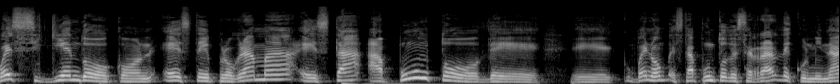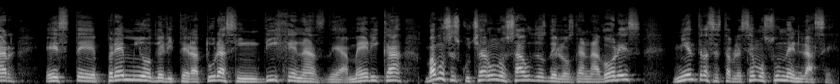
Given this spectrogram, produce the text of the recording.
Pues siguiendo con este programa, está a punto de, eh, bueno, está a punto de cerrar, de culminar este premio de literaturas indígenas de América. Vamos a escuchar unos audios de los ganadores mientras establecemos un enlace.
